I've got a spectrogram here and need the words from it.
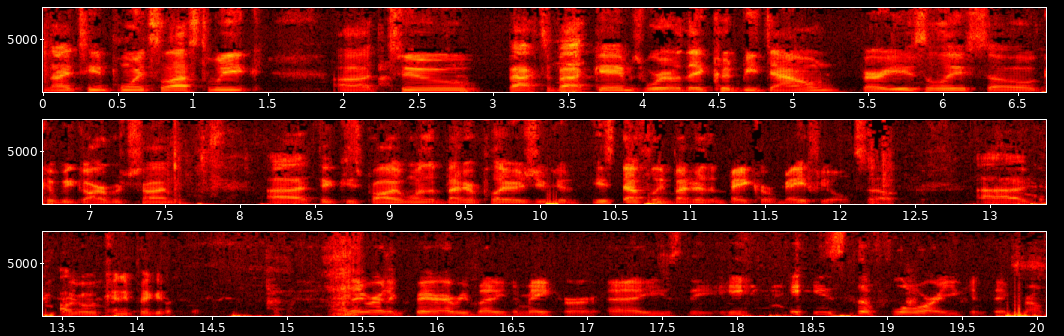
19 points last week. Uh, two back-to-back games where they could be down very easily, so it could be garbage time. Uh, I think he's probably one of the better players you could. He's definitely better than Baker Mayfield, so uh, I'll go with Kenny Pickett. They were going to compare everybody to Maker. Uh, he's the he, he's the floor you can pick from.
